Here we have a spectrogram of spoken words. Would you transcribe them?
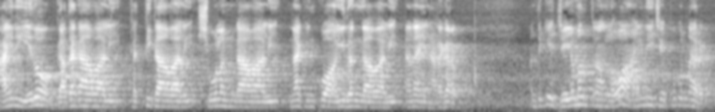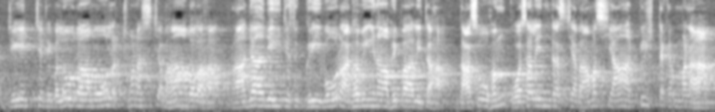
ఆయన ఏదో గద కావాలి కత్తి కావాలి శూలం కావాలి నాకు ఇంకో ఆయుధం కావాలి అని ఆయన అడగరు. అందుకే జయమంత్రంలో ఆయనే చెప్పుకున్నారు జయచ్చతి బలో రామో లక్ష్మణశ్చ మహాబల రాజాజయితి సుగ్రీవో రాఘవీణాభిపాలిత దాసోహం కోసలేంద్రస్య రామస్య అక్లిష్టకర్మణ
